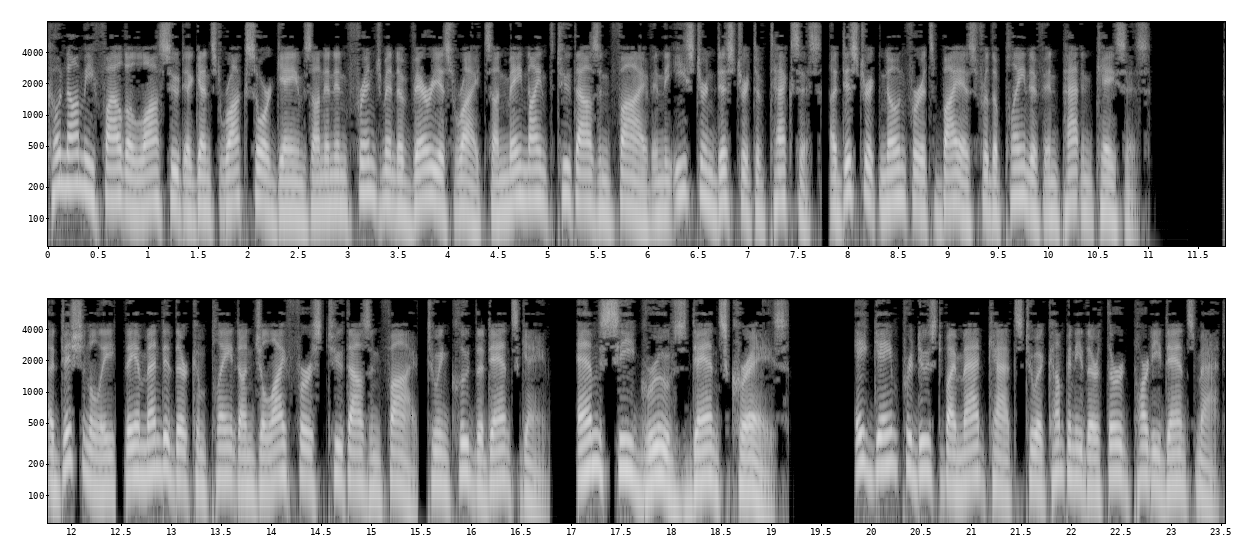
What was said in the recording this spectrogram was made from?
Konami filed a lawsuit against Roxor Games on an infringement of various rights on May 9, 2005 in the Eastern District of Texas, a district known for its bias for the plaintiff in patent cases. Additionally, they amended their complaint on July 1, 2005, to include the dance game, MC Groove's Dance Craze, a game produced by Mad Catz to accompany their third-party dance mat.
